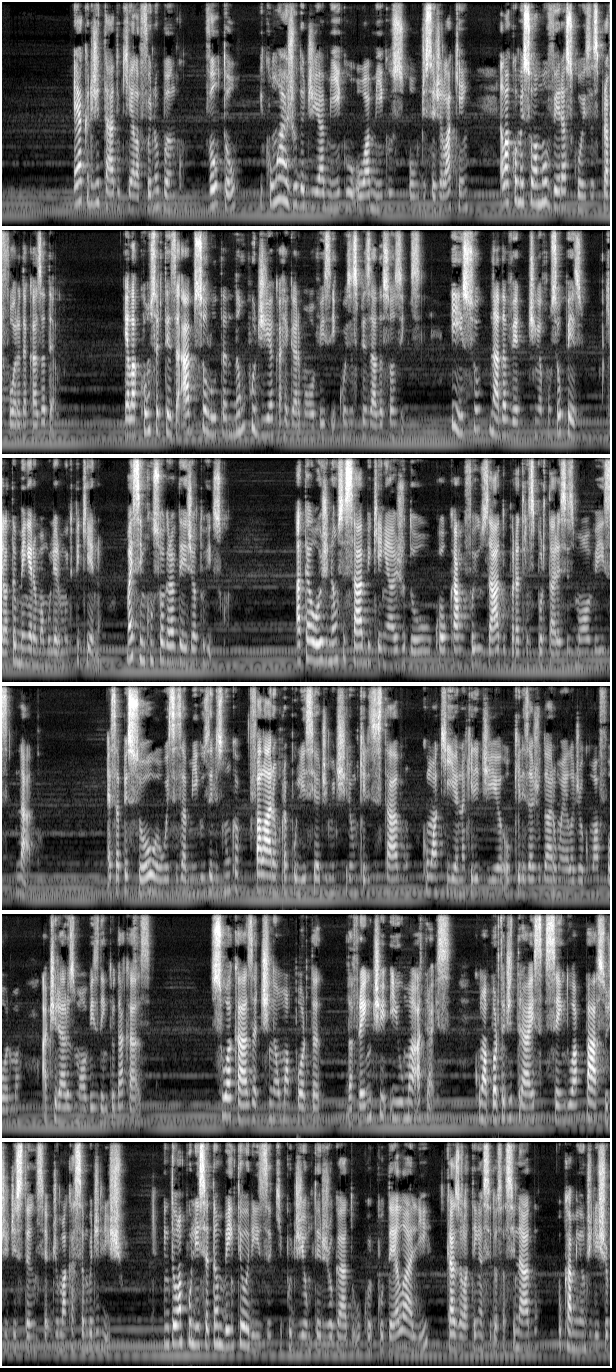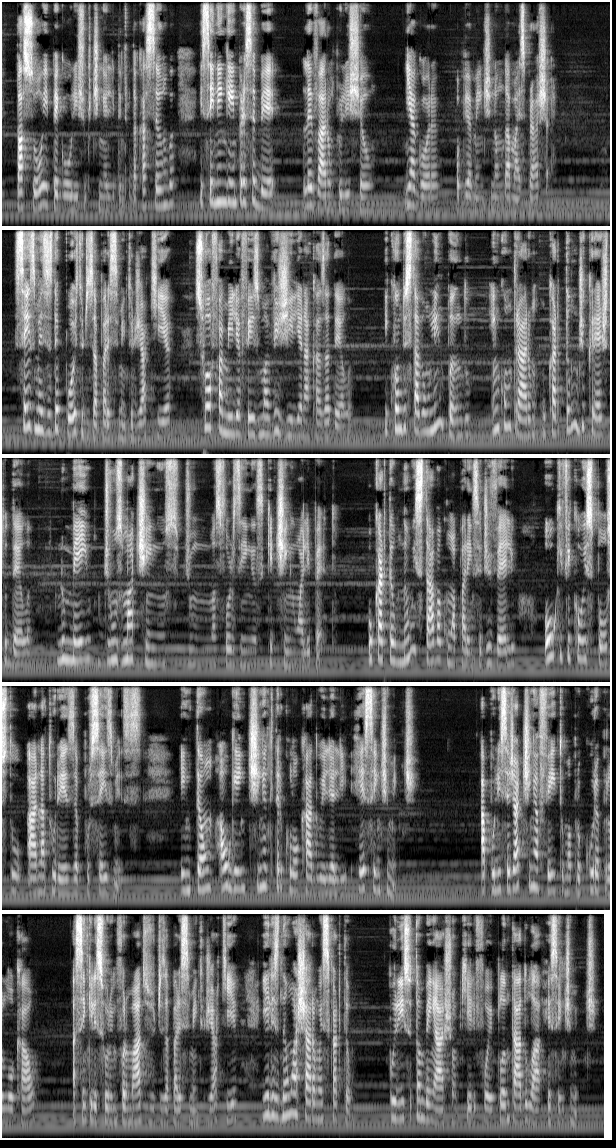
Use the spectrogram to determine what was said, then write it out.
É acreditado que ela foi no banco, voltou e, com a ajuda de amigo ou amigos, ou de seja lá quem, ela começou a mover as coisas para fora da casa dela. Ela, com certeza absoluta, não podia carregar móveis e coisas pesadas sozinhas. E isso nada a ver tinha com seu peso, porque ela também era uma mulher muito pequena, mas sim com sua gravidez de alto risco. Até hoje não se sabe quem a ajudou, qual carro foi usado para transportar esses móveis, nada. Essa pessoa ou esses amigos, eles nunca falaram para a polícia e admitiram que eles estavam com a Kia naquele dia ou que eles ajudaram ela de alguma forma a tirar os móveis dentro da casa. Sua casa tinha uma porta da frente e uma atrás, com a porta de trás sendo a passos de distância de uma caçamba de lixo. Então a polícia também teoriza que podiam ter jogado o corpo dela ali, caso ela tenha sido assassinada, o caminhão de lixo passou e pegou o lixo que tinha ali dentro da caçamba, e sem ninguém perceber, levaram para o lixão. E agora, obviamente, não dá mais para achar. Seis meses depois do desaparecimento de Akia, sua família fez uma vigília na casa dela. E quando estavam limpando, encontraram o cartão de crédito dela no meio de uns matinhos, de umas florzinhas que tinham ali perto. O cartão não estava com aparência de velho ou que ficou exposto à natureza por seis meses. Então, alguém tinha que ter colocado ele ali recentemente. A polícia já tinha feito uma procura pelo local, assim que eles foram informados do desaparecimento de Akia, e eles não acharam esse cartão. Por isso também acham que ele foi plantado lá recentemente.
